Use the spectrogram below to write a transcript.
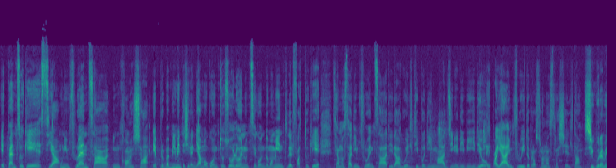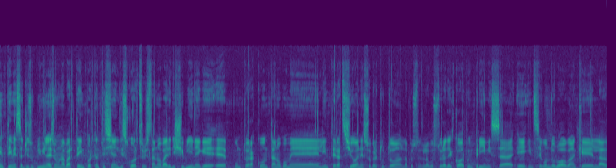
e penso che sia un'influenza inconscia e probabilmente ci rendiamo conto solo in un secondo momento del fatto che siamo stati influenzati da quel tipo di immagine, di video e poi ha influito però sulla nostra scelta. Sicuramente i messaggi subliminali sono una parte importantissima del discorso, ci stanno varie discipline che eh, appunto raccontano come l'interazione e soprattutto la, pos- la postura del corpo in primis eh, e in secondo luogo anche la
